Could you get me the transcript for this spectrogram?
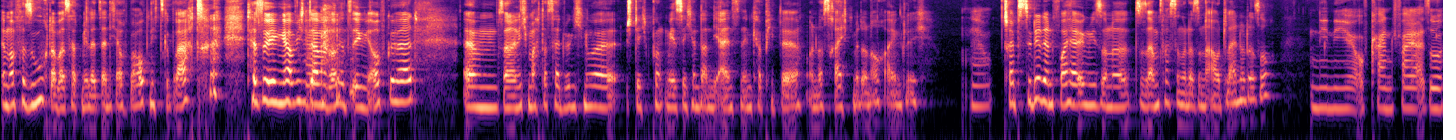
immer versucht, aber es hat mir letztendlich auch überhaupt nichts gebracht. Deswegen habe ich ja. damit auch jetzt irgendwie aufgehört ähm, sondern ich mache das halt wirklich nur stichpunktmäßig und dann die einzelnen Kapitel und das reicht mir dann auch eigentlich. Ja. Schreibst du dir denn vorher irgendwie so eine Zusammenfassung oder so eine Outline oder so? Nee, nee, auf keinen Fall. Also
